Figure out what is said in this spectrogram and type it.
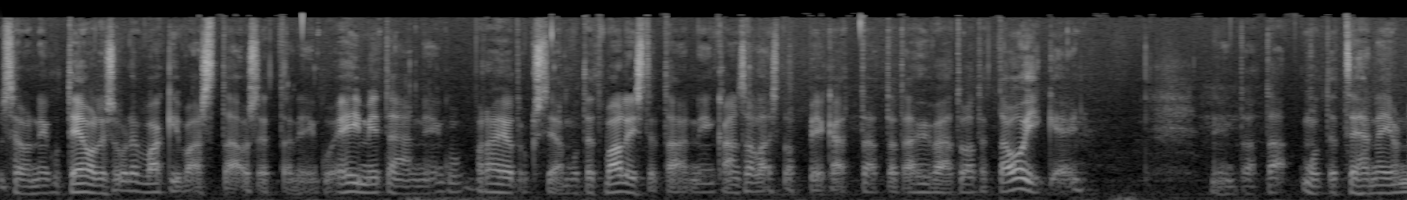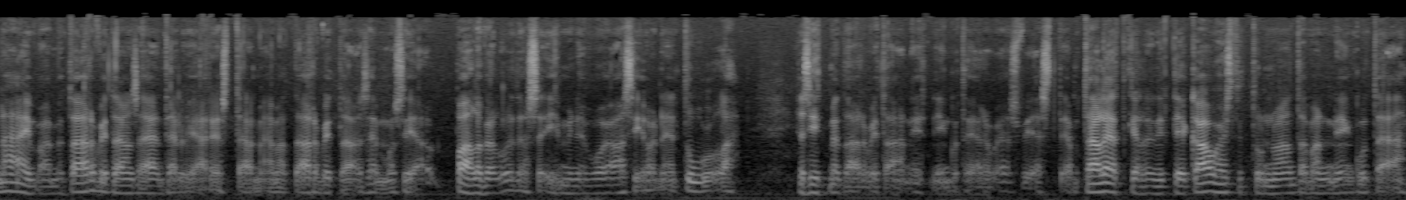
se on niin kuin teollisuuden vakivastaus, että niin kuin ei mitään niin kuin rajoituksia, mutta että valistetaan, niin kansalaiset oppii käyttää tätä hyvää tuotetta oikein. Niin tota, mutta sehän ei ole näin, vaan me tarvitaan sääntelyjärjestelmää, me tarvitaan semmoisia palveluita, joissa ihminen voi asioineen tulla. Ja sitten me tarvitaan niitä niin kuin terveysviestejä. Tällä hetkellä niitä ei kauheasti tunnu antavan niin kuin tämä,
